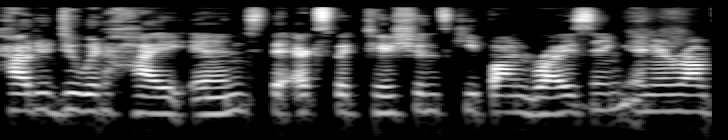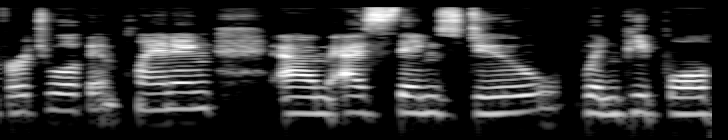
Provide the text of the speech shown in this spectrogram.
how to do it high end. The expectations keep on rising in and around virtual event planning, um, as things do when people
